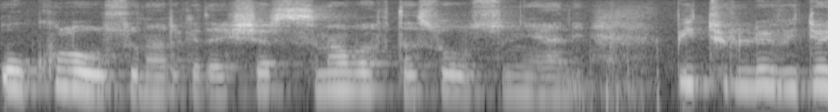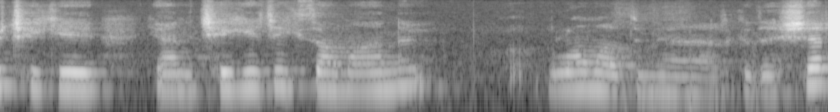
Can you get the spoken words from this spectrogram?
Okul olsun arkadaşlar. Sınav haftası olsun yani. Bir türlü video çeke yani çekecek zamanı bulamadım yani arkadaşlar.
